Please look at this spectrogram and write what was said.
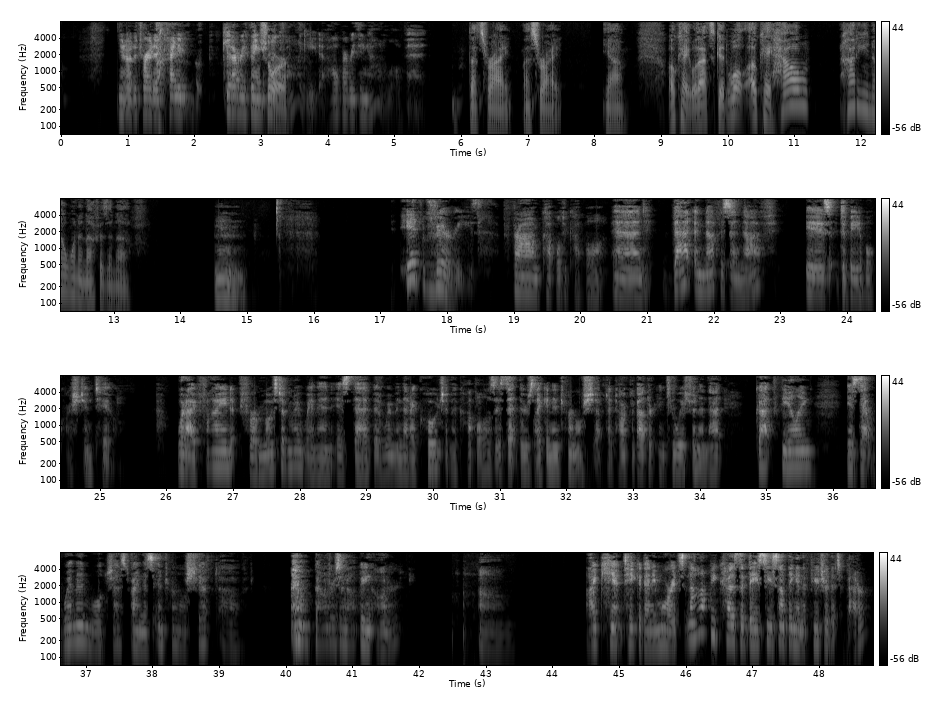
you know, to try to kind of get everything sure foggy to help everything out a little bit. That's right. That's right. Yeah. Okay. Well, that's good. Well, okay. How how do you know when enough is enough? Mm. It varies from couple to couple, and that enough is enough is debatable question too what I find for most of my women is that the women that I coach and the couples is that there's like an internal shift. I talked about their intuition and that gut feeling is that women will just find this internal shift of boundaries are not being honored. Um, I can't take it anymore. It's not because that they see something in the future that's better.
